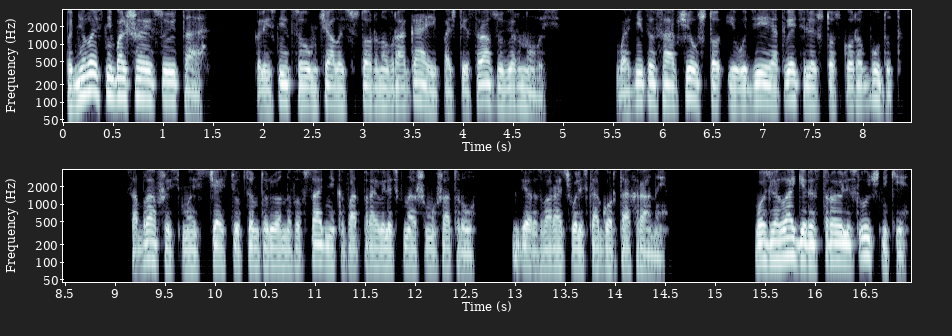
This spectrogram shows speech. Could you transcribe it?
Поднялась небольшая суета. Колесница умчалась в сторону врага и почти сразу вернулась. Возница сообщил, что иудеи ответили, что скоро будут. Собравшись, мы с частью центурионов и всадников отправились к нашему шатру, где разворачивались когорты охраны. Возле лагеря строились лучники,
